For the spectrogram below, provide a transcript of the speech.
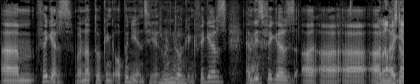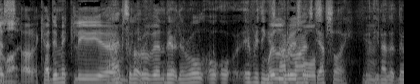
um, figures. We're not talking opinions here. We're talking figures, and these figures are, are, are, are I guess, are academically um, Absolutely. proven. They're, they're all, all, all- everything is Well notarized. resourced. Absolutely. You- Mm. You know, the, the,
